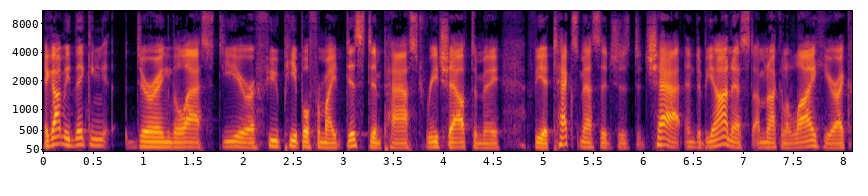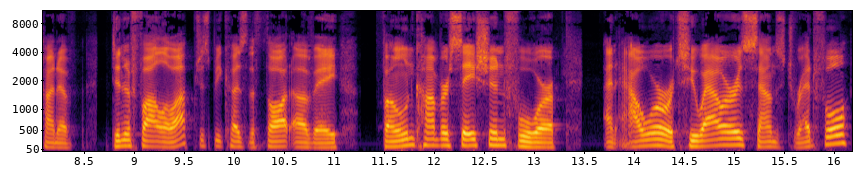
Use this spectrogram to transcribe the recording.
It got me thinking during the last year, a few people from my distant past reached out to me via text messages to chat. And to be honest, I'm not going to lie here, I kind of didn't follow up just because the thought of a phone conversation for an hour or two hours sounds dreadful,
